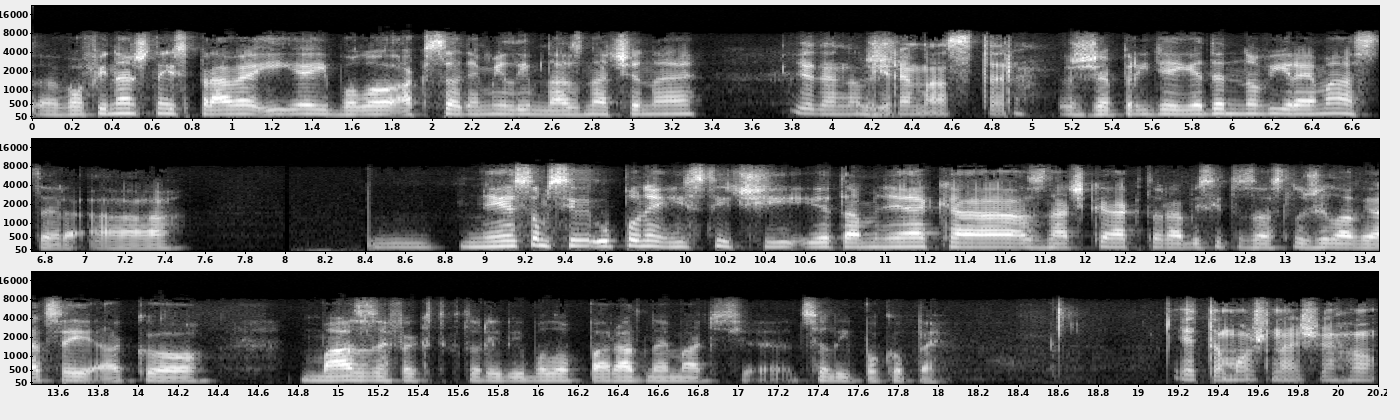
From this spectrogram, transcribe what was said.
vo finančnej správe EA bolo, ak sa nemýlim, naznačené, jeden nový remaster. Že príde jeden nový remaster a nie som si úplne istý, či je tam nejaká značka, ktorá by si to zaslúžila viacej ako Mass Effect, ktorý by bolo parádne mať celý pokope. Je to možné, že ho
